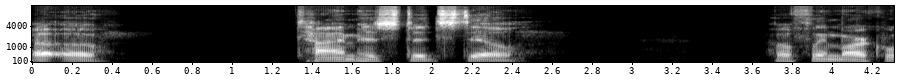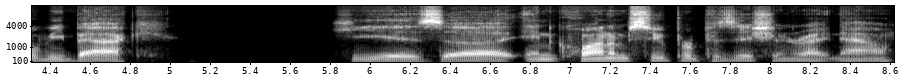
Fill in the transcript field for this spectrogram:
uh-oh. Time has stood still. Hopefully mark will be back. He is uh in quantum superposition right now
